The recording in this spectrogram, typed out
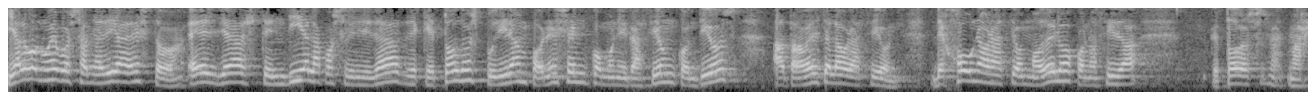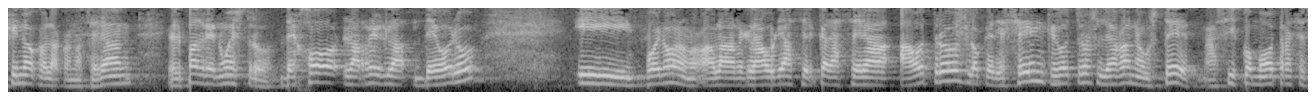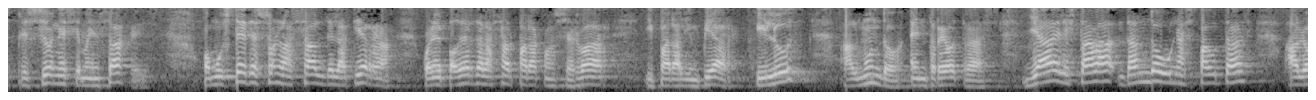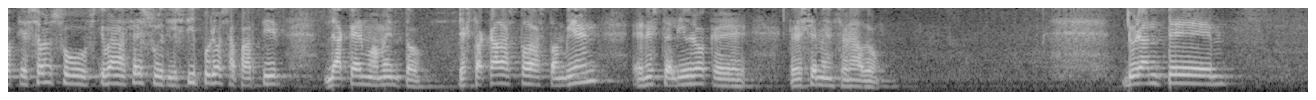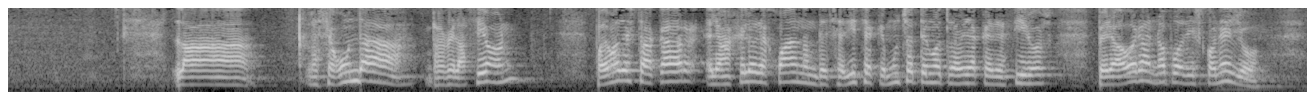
Y algo nuevo se añadía a esto. Él ya extendía la posibilidad de que todos pudieran ponerse en comunicación con Dios a través de la oración. Dejó una oración modelo conocida, que todos imagino que la conocerán, el Padre Nuestro. Dejó la regla de oro y bueno, hablar Gloria acerca de hacer a, otros lo que deseen que otros le hagan a usted, así como otras expresiones y mensajes. Como ustedes son la sal de la tierra, con el poder de la sal para conservar y para limpiar, y luz al mundo, entre otras. Ya él estaba dando unas pautas a lo que son sus, iban a ser sus discípulos a partir de aquel momento, destacadas todas también en este libro que les he mencionado. Durante la, segunda revelación, podemos destacar el Evangelio de Juan, donde se dice que mucho tengo todavía que deciros, pero ahora no podéis con ello.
